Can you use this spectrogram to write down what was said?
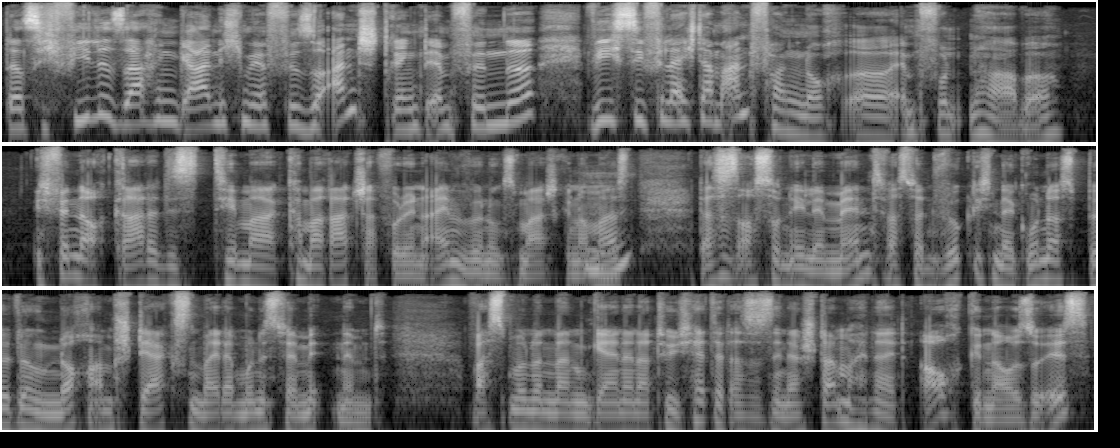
dass ich viele Sachen gar nicht mehr für so anstrengend empfinde, wie ich sie vielleicht am Anfang noch äh, empfunden habe. Ich finde auch gerade das Thema Kameradschaft, wo du den Einwöhnungsmarsch genommen hast, das ist auch so ein Element, was man wirklich in der Grundausbildung noch am stärksten bei der Bundeswehr mitnimmt. Was man dann gerne natürlich hätte, dass es in der Stammeinheit auch genauso ist.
